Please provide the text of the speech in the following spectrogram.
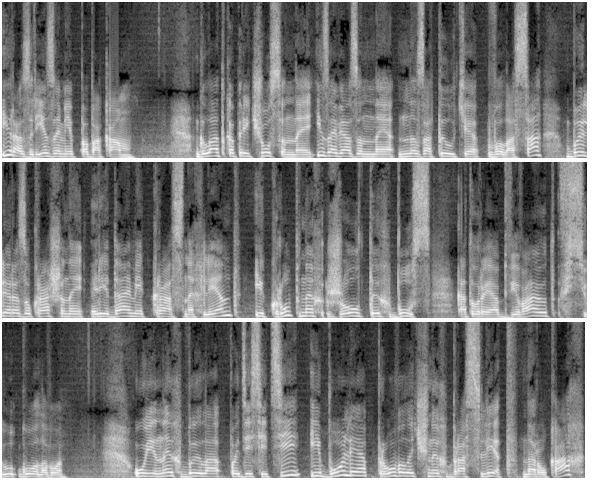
и разрезами по бокам. Гладко причесанные и завязанные на затылке волоса были разукрашены рядами красных лент и крупных желтых бус, которые обвивают всю голову. У иных было по десяти и более проволочных браслет на руках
